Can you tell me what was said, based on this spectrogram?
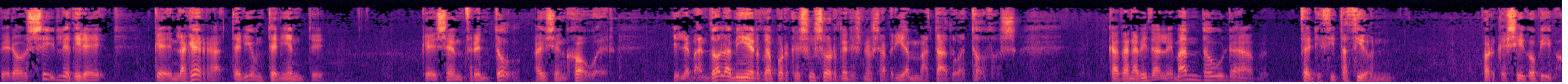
Pero sí le diré que en la guerra tenía un teniente que se enfrentó a Eisenhower y le mandó a la mierda porque sus órdenes nos habrían matado a todos. Cada Navidad le mando una felicitación porque sigo vivo.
